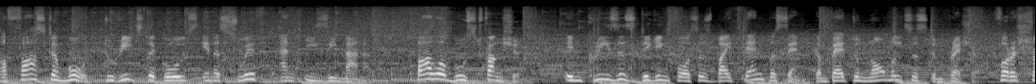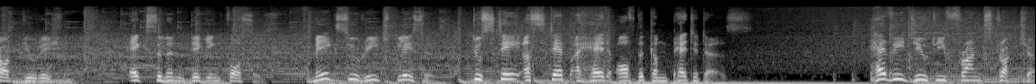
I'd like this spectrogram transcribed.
A faster mode to reach the goals in a swift and easy manner. Power boost function increases digging forces by 10% compared to normal system pressure for a short duration. Excellent digging forces makes you reach places to stay a step ahead of the competitors. Heavy duty front structure,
